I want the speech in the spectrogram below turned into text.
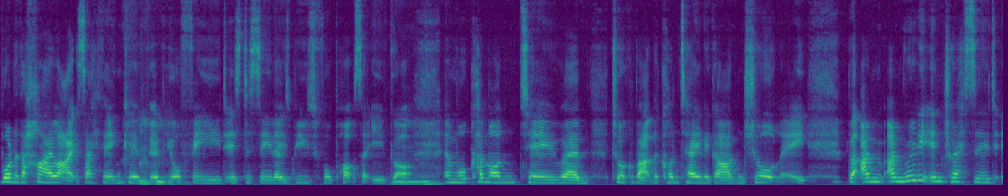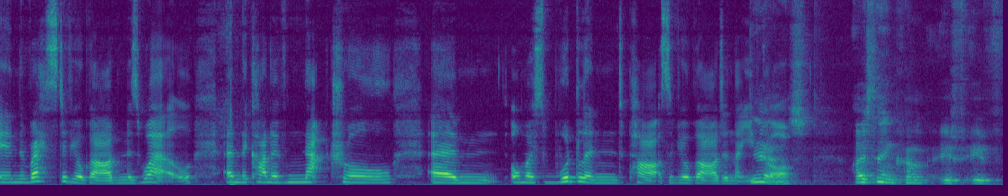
one of the highlights I think of, of your feed is to see those beautiful pots that you've got, mm. and we'll come on to um, talk about the container garden shortly. But I'm I'm really interested in the rest of your garden as well, and the kind of natural, um, almost woodland parts of your garden that you've yes. got. I think um, if if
